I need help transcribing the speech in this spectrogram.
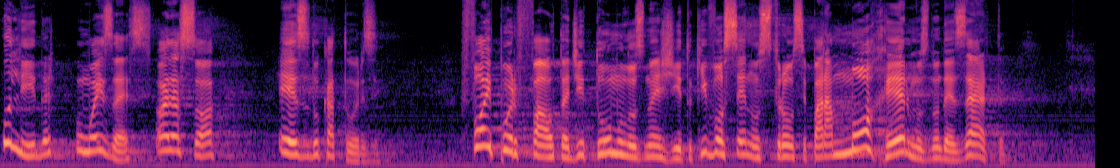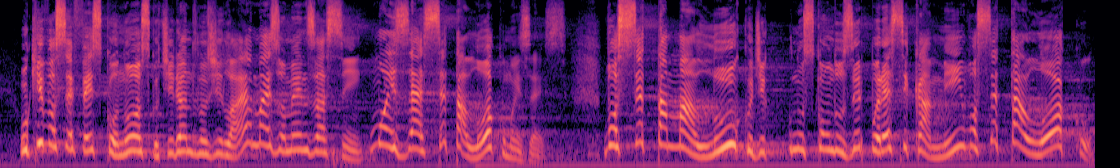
O líder, o Moisés. Olha só, Êxodo 14. Foi por falta de túmulos no Egito que você nos trouxe para morrermos no deserto? O que você fez conosco, tirando-nos de lá? É mais ou menos assim: Moisés, você está louco, Moisés? Você está maluco de nos conduzir por esse caminho? Você está louco?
